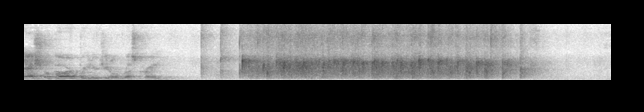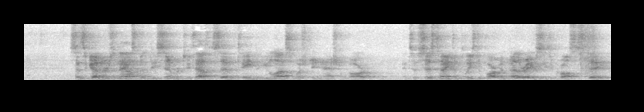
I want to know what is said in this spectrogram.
National Guard Brigadier Russ Crane. Since the governor's announcement in December 2017 to utilize the West Virginia National Guard and to assist Huntington Police Department and other agencies across the state,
